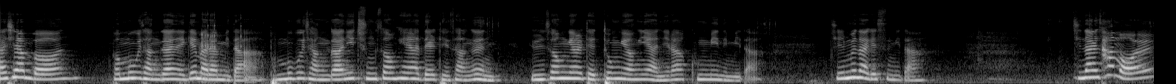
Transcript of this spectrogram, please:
다시 한번 법무부 장관에게 말합니다. 법무부 장관이 충성해야 될 대상은 윤석열 대통령이 아니라 국민입니다. 질문하겠습니다. 지난 3월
